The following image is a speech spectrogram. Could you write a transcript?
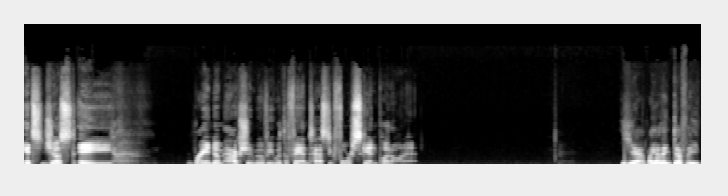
it's just a random action movie with a Fantastic Four skin put on it. Yeah, like I think definitely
